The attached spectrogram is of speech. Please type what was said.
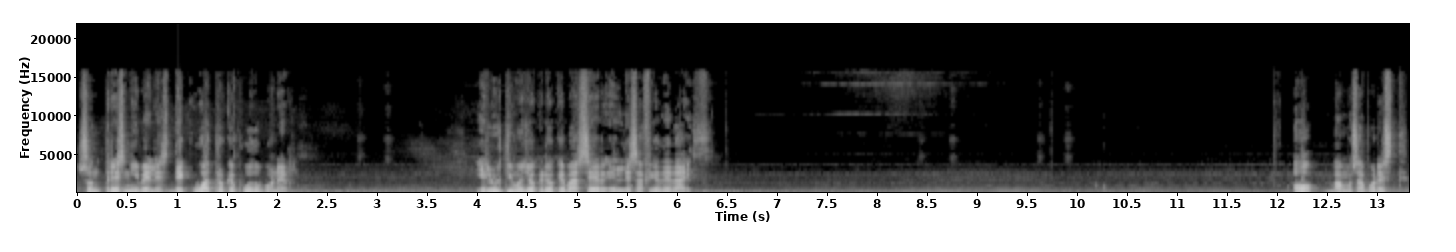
Son tres niveles de cuatro que puedo poner. Y el último yo creo que va a ser el desafío de Dice. O vamos a por este.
